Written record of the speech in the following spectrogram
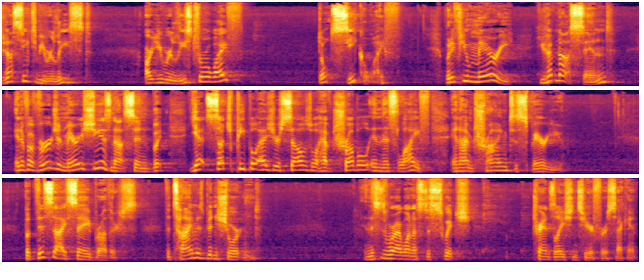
Do not seek to be released. Are you released from a wife? Don't seek a wife. But if you marry, you have not sinned. And if a virgin marries, she has not sinned. But yet, such people as yourselves will have trouble in this life, and I'm trying to spare you. But this I say, brothers, the time has been shortened. And this is where I want us to switch translations here for a second.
